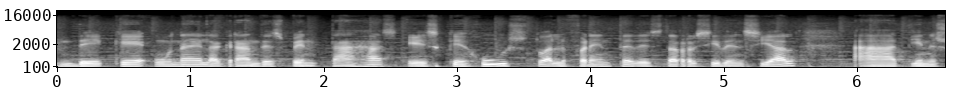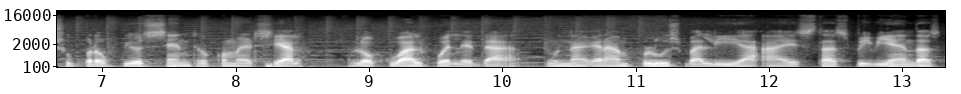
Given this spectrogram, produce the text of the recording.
de que una de las grandes ventajas es que justo al frente de esta residencial ah, tiene su propio centro comercial lo cual pues le da una gran plusvalía a estas viviendas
